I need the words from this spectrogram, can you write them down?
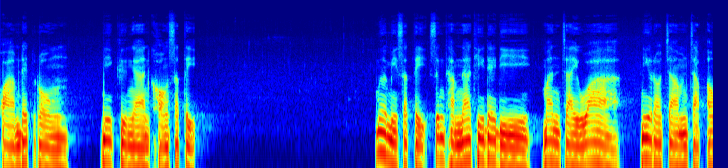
ความได้ตรง นี่คืองานของสติ เมื่อมีสติซึ่งทำหน้าที่ได้ดี มั่นใจว่า นี่เราจำจับเอา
